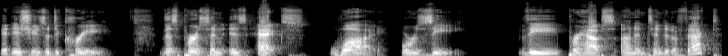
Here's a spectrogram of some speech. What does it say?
it issues a decree. This person is X, Y, or Z. The perhaps unintended effect?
